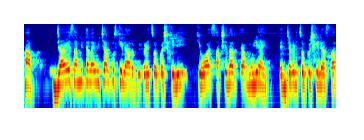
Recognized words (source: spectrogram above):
हा ज्यावेळेस आम्ही त्याला विचारपूस केली आरोपीकडे चौकशी केली किंवा साक्षीदार त्या मुली आहेत त्यांच्याकडे चौकशी केली असता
